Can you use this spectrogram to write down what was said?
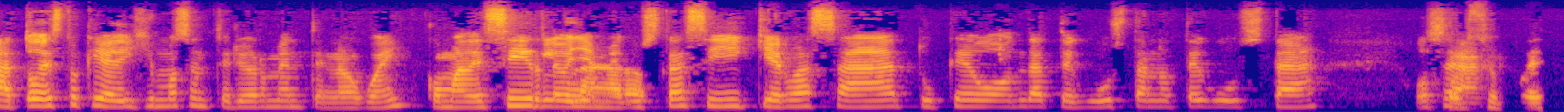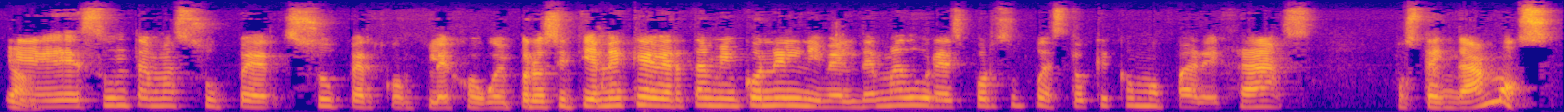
a todo esto que ya dijimos anteriormente, ¿no, güey? Como a decirle, oye, me gusta así, quiero asar, tú qué onda, te gusta, no te gusta. O sea, es un tema súper, súper complejo, güey, pero sí tiene que ver también con el nivel de madurez, por supuesto, que como parejas, pues tengamos,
